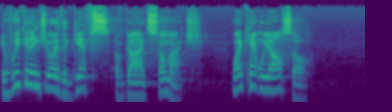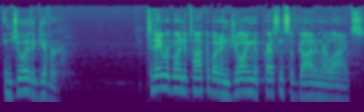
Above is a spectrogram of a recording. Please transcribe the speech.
if we can enjoy the gifts of God so much, why can't we also enjoy the giver? Today, we're going to talk about enjoying the presence of God in our lives.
